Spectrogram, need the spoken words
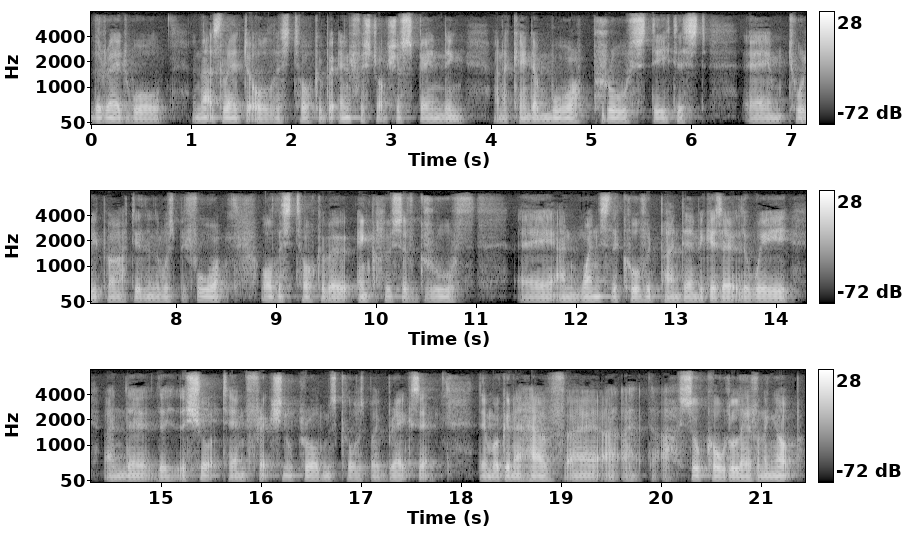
the red wall, and that's led to all this talk about infrastructure spending and a kind of more pro-statist um, Tory party than there was before. All this talk about inclusive growth, uh, and once the COVID pandemic is out of the way and the, the, the short-term frictional problems caused by Brexit, then we're going to have a, a so-called levelling up.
